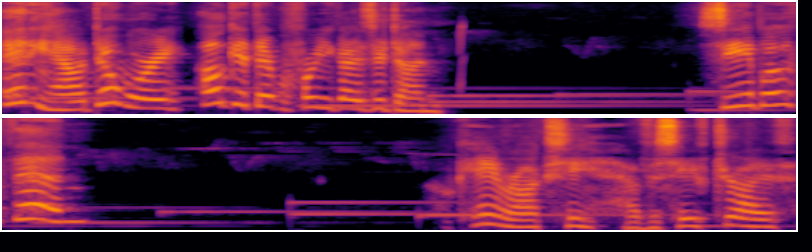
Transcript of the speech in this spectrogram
Anyhow, don't worry. I'll get there before you guys are done. See you both then. Okay, Roxy. Have a safe drive.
